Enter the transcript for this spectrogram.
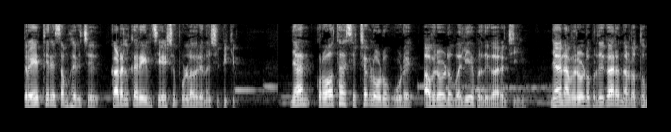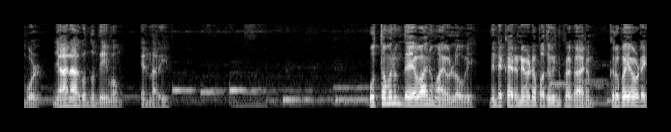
ക്രേത്യരെ സംഹരിച്ച് കടൽക്കരയിൽ ശേഷിപ്പുള്ളവരെ നശിപ്പിക്കും. ഞാൻ ക്രോധ ശിക്ഷകളോടുകൂടെ അവരോട് വലിയ പ്രതികാരം ചെയ്യും. ഞാൻ അവരോട് പ്രതികാരം നടത്തുമ്പോൾ ഞാനാകുന്നു ദൈവം എന്നറിയും. ഉത്തമനും ദയവാനുമായുള്ളവേ നിന്റെ കരുണയുടെ പതിവിൻ പ്രകാരം കൃപയോടെ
